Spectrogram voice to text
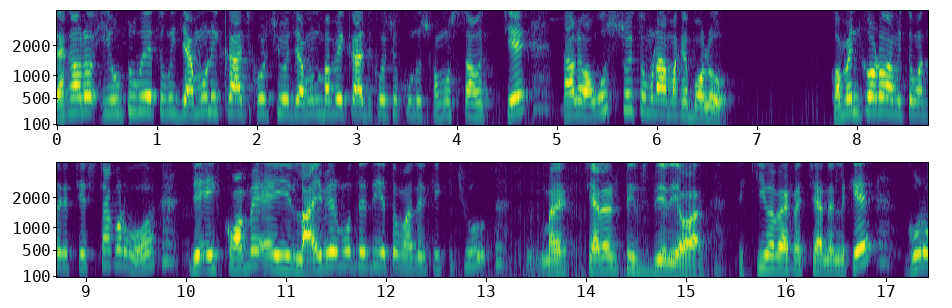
দেখা হলো ইউটিউবে তুমি যেমনই কাজ করছ, যেমনভাবে কাজ করছ, কোনো সমস্যা হচ্ছে, তাহলে অবশ্যই তোমরা আমাকে বলো। কমেন্ট করো, আমি তোমাদেরকে চেষ্টা করব যে এই কমে, এই লাইভের মধ্যে দিয়ে তোমাদেরকে কিছু মানে চ্যানেল টিপস দিয়ে দেওয়ার, যে কীভাবে একটা চ্যানেলকে গ্রো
